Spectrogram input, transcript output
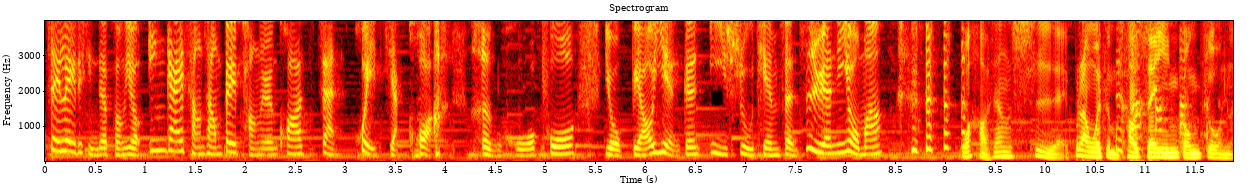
这类型的朋友应该常常被旁人夸赞会讲话，很活泼，有表演跟艺术天分。志源，你有吗？我好像是哎，不然我怎么靠声音工作呢？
